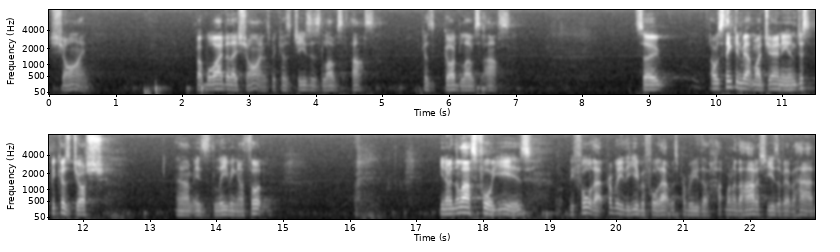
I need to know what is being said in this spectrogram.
shine. But why do they shine? It's because Jesus loves us, because God loves us. So I was thinking about my journey, and just because Josh um, is leaving, I thought, you know, in the last four years, before that, probably the year before that was probably the, one of the hardest years I've ever had.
